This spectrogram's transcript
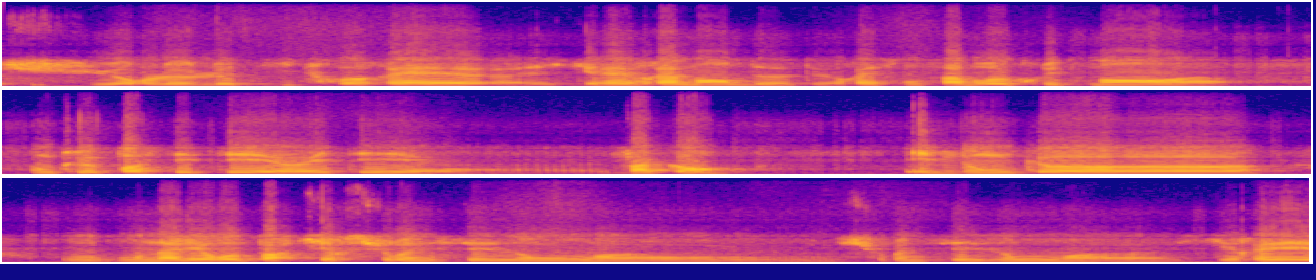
sur le, titre, je vraiment de, responsable recrutement. donc le poste était était vacant et donc on, allait repartir sur une saison sur une saison, je dirais,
